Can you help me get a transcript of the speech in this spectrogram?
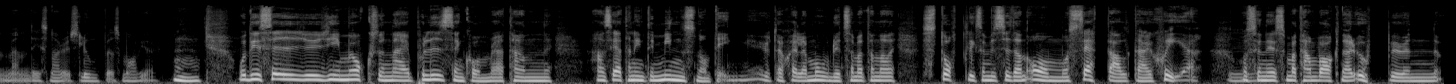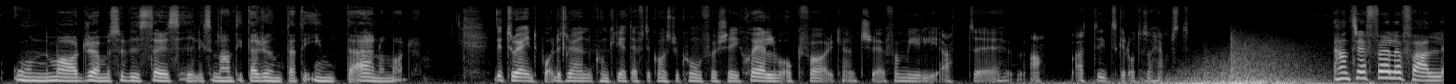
men det är snarare slumpen som avgör. Mm. Och det säger ju Jimmy också när polisen kommer att han han säger att han inte minns någonting utan själva mordet. Som att han har stått liksom vid sidan om och sett allt det här ske. Mm. Och sen är det som att han vaknar upp ur en ond mardröm och så visar det sig liksom när han tittar runt att det inte är någon mardröm. Det tror jag inte på. Det tror jag är en konkret efterkonstruktion för sig själv och för kanske familj. Att, eh, ja, att det inte ska låta så hemskt. han träffar i alla fall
